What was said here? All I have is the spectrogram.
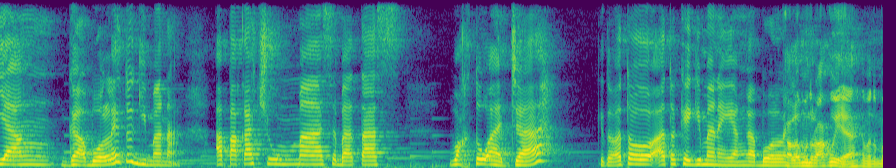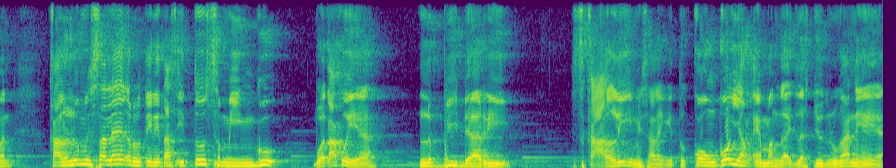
yang nggak boleh tuh gimana? Apakah cuma sebatas waktu aja gitu atau atau kayak gimana yang nggak boleh? Kalau menurut aku ya teman-teman, kalau lu misalnya rutinitas itu seminggu, buat aku ya lebih dari sekali misalnya gitu, kongko yang emang nggak jelas judulungannya ya,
